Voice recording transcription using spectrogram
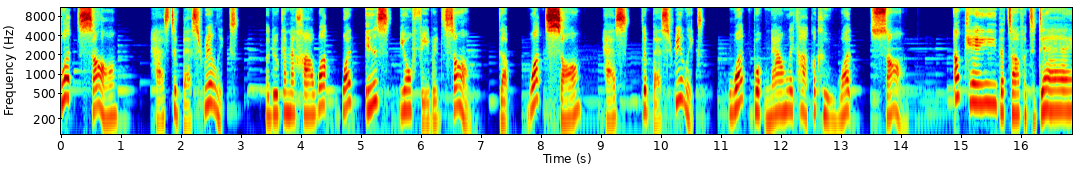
what song has the best lyrics เราดูกันนะคะว่า what is your favorite song กับ what song has the best lyrics what บวก noun เลยค่ะ ก็คือ what song Okay that's all for today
